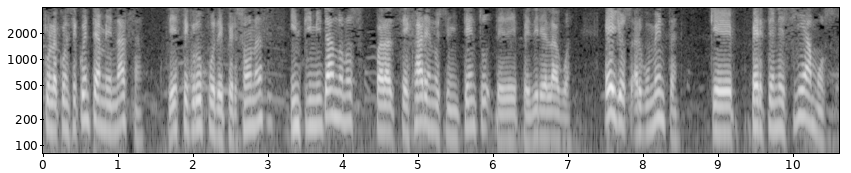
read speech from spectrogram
con la consecuente amenaza de este grupo de personas intimidándonos para cejar en nuestro intento de pedir el agua. Ellos argumentan que pertenecíamos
